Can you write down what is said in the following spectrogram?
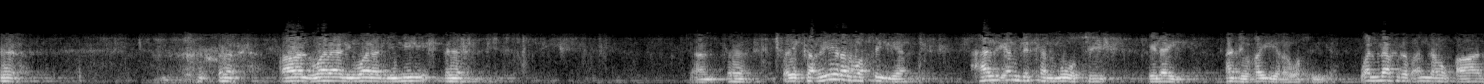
قال ولا لولده. يعني طيب تغيير الوصية هل يملك الموصي إليه أن يغير الوصية؟ ولنفرض أنه قال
